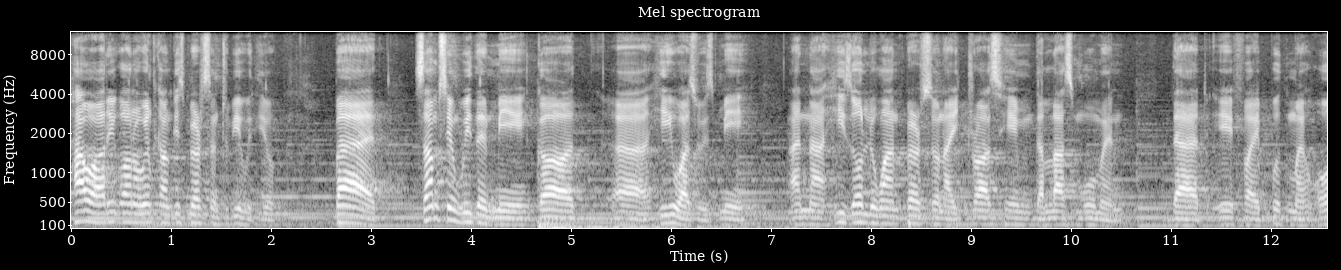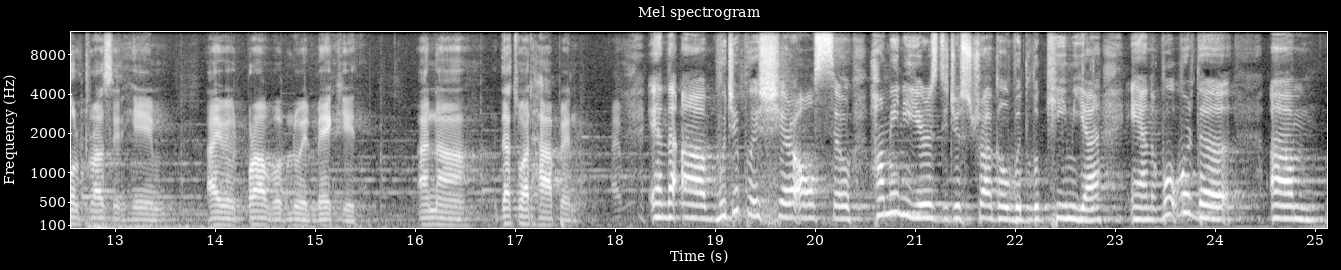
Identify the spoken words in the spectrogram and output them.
How are you going to welcome this person to be with you? But something within me, God, uh, He was with me. And uh, He's only one person I trust Him the last moment that if I put my whole trust in Him, I will probably make it. And uh, that's what happened. And uh, would you please share also how many years did you struggle with leukemia and what were the um,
